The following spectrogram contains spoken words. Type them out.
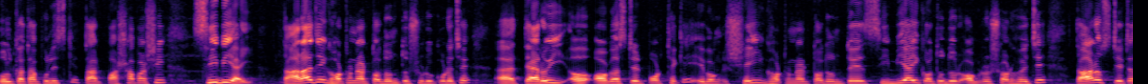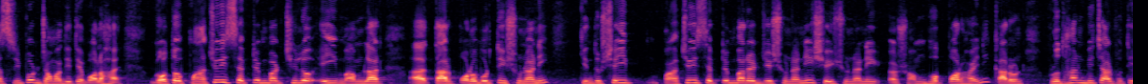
কলকাতা পুলিশকে তার পাশাপাশি সিবিআই তারা যে ঘটনার তদন্ত শুরু করেছে তেরোই অগস্টের পর থেকে এবং সেই ঘটনার তদন্তে সিবিআই কতদূর অগ্রসর হয়েছে, তারও স্টেটাস রিপোর্ট জমা দিতে বলা হয়। গত পাঁচই সেপ্টেম্বর ছিল এই মামলার তার পরবর্তী শুনানি, কিন্তু সেই পাঁচই সেপ্টেম্বরের যে শুনানি, সেই শুনানি সম্ভবপর হয়নি কারণ প্রধান বিচারপতি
